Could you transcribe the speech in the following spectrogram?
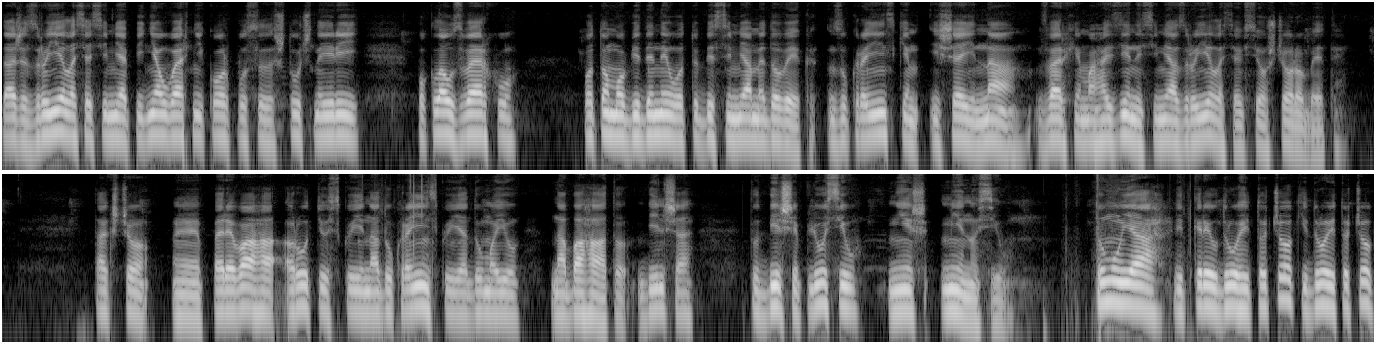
навіть зроїлася сім'я, підняв верхній корпус, е, штучний рій, поклав зверху, потім об'єднив тобі сім'я медовик з українським і ще й на зверхи магазини, сім'я зроїлася, все, що робити. Так що е, перевага рутівської над українською, я думаю, набагато більша. Тут більше плюсів, ніж мінусів. Тому я відкрив другий точок і другий точок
